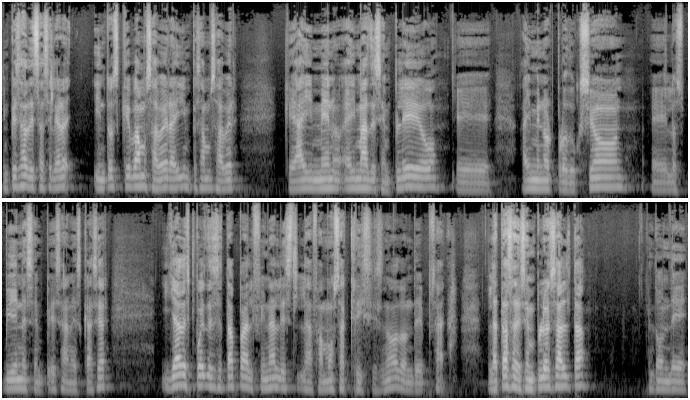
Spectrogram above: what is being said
Empieza a desacelerar y entonces, ¿qué vamos a ver ahí? Empezamos a ver que hay, menos, hay más desempleo, eh, hay menor producción, eh, los bienes empiezan a escasear. Y ya después de esa etapa, al final es la famosa crisis, ¿no? Donde pues, la tasa de desempleo es alta, donde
